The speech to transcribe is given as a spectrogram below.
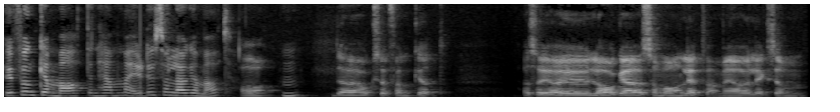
Hur funkar maten hemma? Är det du som lagar mat? Ja, det har också funkat. Alltså jag har ju lagat som vanligt va, men jag har liksom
